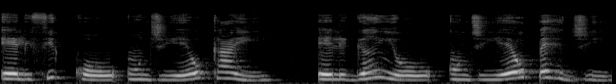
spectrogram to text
Ele ficou onde eu caí, ele ganhou onde eu perdi,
